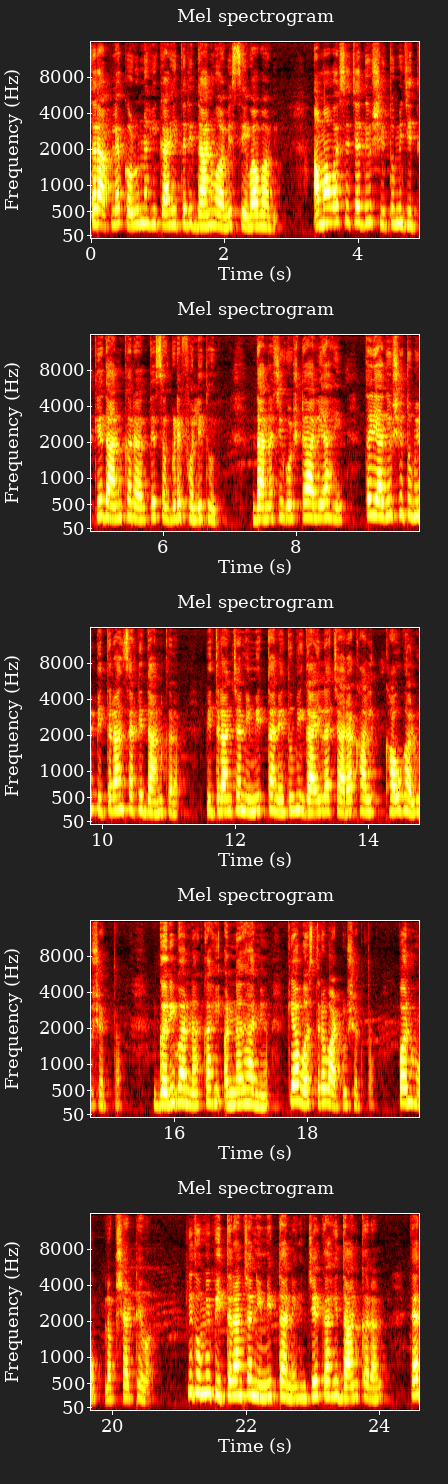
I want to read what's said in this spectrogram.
तर आपल्याकडूनही काहीतरी दान व्हावे सेवा व्हावी. अमावस्येच्या दिवशी तुम्ही जितके दान कराल ते सगळे फलित होईल. दानाची गोष्ट आली आहे तर या दिवशी तुम्ही पितरांसाठी दान करा. पितरांच्या निमित्ताने तुम्ही गाईला चारा खाल खाऊ घालू शकता. गरिबांना काही अन्नधान्य किंवा वस्त्र वाटू शकता. पण हो लक्षात ठेवा की तुम्ही पितरांच्या निमित्ताने जे काही दान कराल त्यात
